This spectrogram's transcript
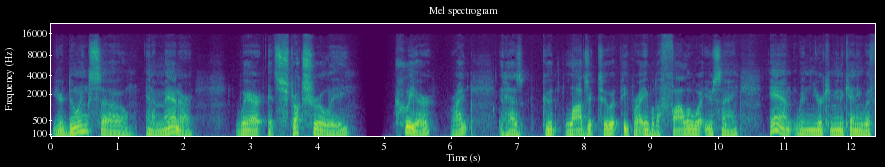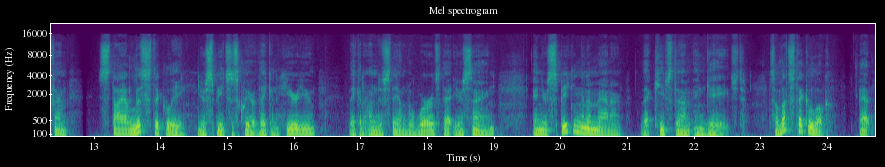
you're doing so in a manner where it's structurally clear, right? It has good logic to it. People are able to follow what you're saying. And when you're communicating with them, stylistically, your speech is clear. They can hear you, they can understand the words that you're saying, and you're speaking in a manner that keeps them engaged. So let's take a look at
